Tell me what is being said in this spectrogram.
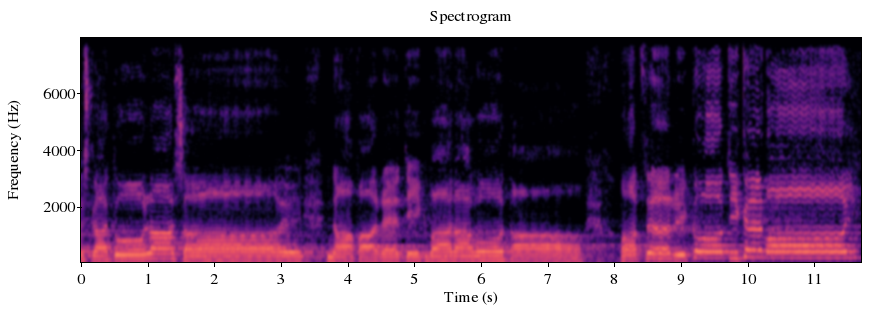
eskatu lasai, naparretik badagota, atzerrikotik ebai.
